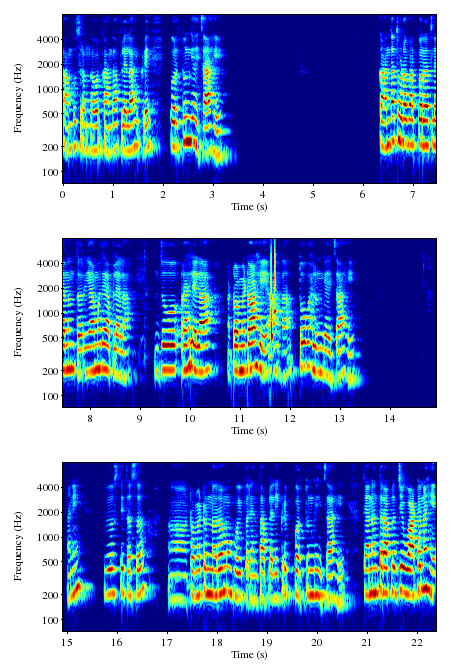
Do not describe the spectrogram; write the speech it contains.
तांबूस रंगावर कांदा आपल्याला इकडे परतून घ्यायचा आहे. कांदा थोडाफार परतल्यानंतर यामध्ये आपल्याला जो राहिलेला टोमॅटो आहे अर्धा तो घालून घ्यायचा आहे. आणि व्यवस्थित असं टोमॅटो नरम होईपर्यंत आपल्याला इकडे परतून घ्यायचं आहे. त्यानंतर आपलं जे वाटण आहे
